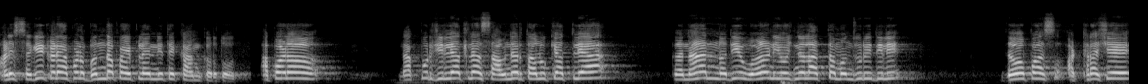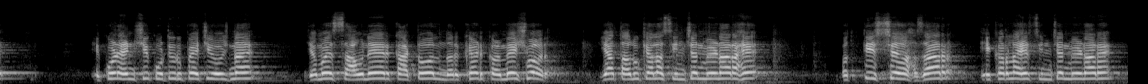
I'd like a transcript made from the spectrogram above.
आणि सगळीकडे आपण बंद पाईपलाईनने ते काम करतो आहोत. आपण नागपूर जिल्ह्यातल्या सावनेर तालुक्यातल्या कन्हान नदी वळण योजनेला आत्ता मंजुरी दिली जवळपास अठराशे एकोणऐंशी कोटी रुपयाची योजना आहे ज्यामुळे सावनेर काटोल नरखेड कळमेश्वर या तालुक्याला सिंचन मिळणार आहे. बत्तीस हजार एकरला हे सिंचन मिळणार आहे.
